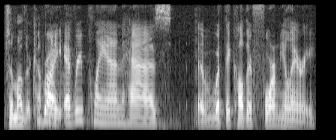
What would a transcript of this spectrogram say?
some other company. Right, every plan has uh, what they call their formulary,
